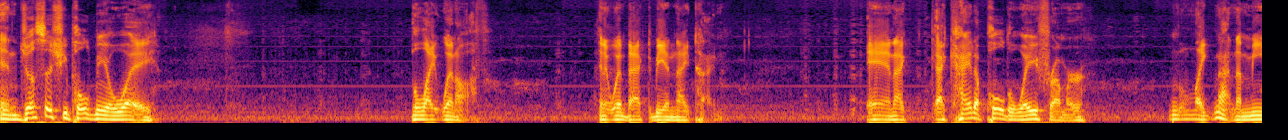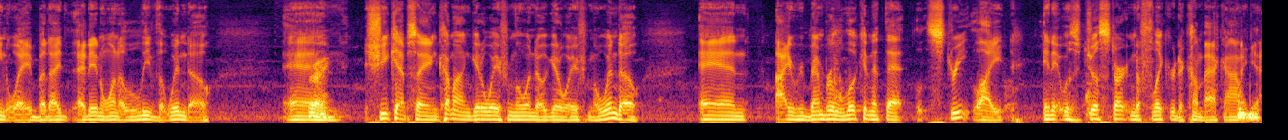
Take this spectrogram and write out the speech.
And just as she pulled me away, the light went off, and it went back to being nighttime. And I, I kind of pulled away from her, like not in a mean way, but I, I didn't want to leave the window. And Right. she kept saying, "Come on, get away from the window, get away from the window." And I remember looking at that street light, and it was just starting to flicker to come back on again.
